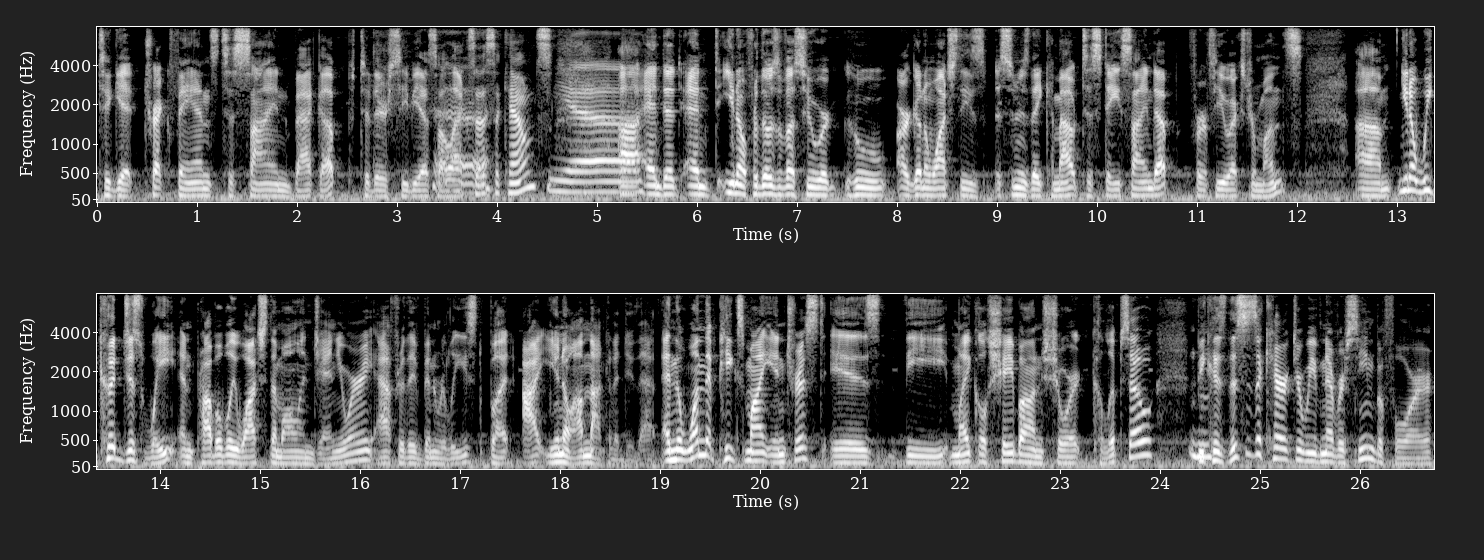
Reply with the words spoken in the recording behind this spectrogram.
to get Trek fans to sign back up to their CBS All Access accounts. Yeah, uh, and and you know, for those of us who are who are going to watch these as soon as they come out, to stay signed up for a few extra months. Um, you know, we could just wait and probably watch them all in January after they've been released, but I, you know, I'm not going to do that. And the one that piques my interest is the Michael Chabon short Calypso, mm-hmm. because this is a character we've never seen before,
